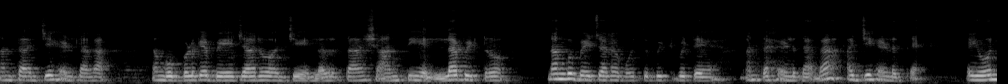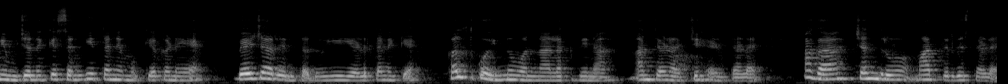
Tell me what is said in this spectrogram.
ಅಂತ ಅಜ್ಜಿ ಹೇಳಿದಾಗ, ನಂಗೊಬ್ಬಳಿಗೆ ಬೇಜಾರು, ಅಜ್ಜಿ, ಲಲಿತಾ, ಶಾಂತಿ ಎಲ್ಲ ಬಿಟ್ಟರು ನನಗೂ ಬೇಜಾರಾಗೋಯ್ತು, ಬಿಟ್ಬಿಟ್ಟೆ ಅಂತ ಹೇಳಿದಾಗ ಅಜ್ಜಿ ಹೇಳುತ್ತೆ, ಅಯ್ಯೋ ನಿಮ್ಮ ಜನಕ್ಕೆ ಸಂಗೀತನೇ ಮುಖ್ಯ ಕಣೆ. ಬೇಜಾರೆಂಥದ್ದು ಈ ಎಳೆತನಕ್ಕೆ ಕಲ್ತ್ಕೋ ಇನ್ನೂ ಒಂದು ನಾಲ್ಕು ದಿನ ಅಂತೇಳಿ ಅಜ್ಜಿ ಹೇಳ್ತಾಳೆ. ಆಗ ಚಂದ್ರು ಮಾತು ತಿರುಗಿಸ್ತಾಳೆ,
